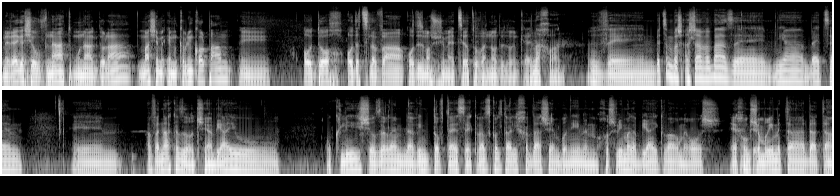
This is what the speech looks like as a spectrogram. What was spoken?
מרגע שהובנה התמונה הגדולה, מה שהם מקבלים כל פעם, אה, עוד דוח, עוד הצלבה, עוד איזה משהו שמייצר תובנות ודברים כאלה. נכון. ובעצם השלב הבא זה נהיה בעצם אה, הבנה כזאת שה-BI הוא, הוא כלי שעוזר להם להבין טוב את העסק, ואז כל תהליך חדש שהם בונים, הם חושבים על ה-BI כבר מראש, איך okay. הם אוקיי. שומרים את הדאטה,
